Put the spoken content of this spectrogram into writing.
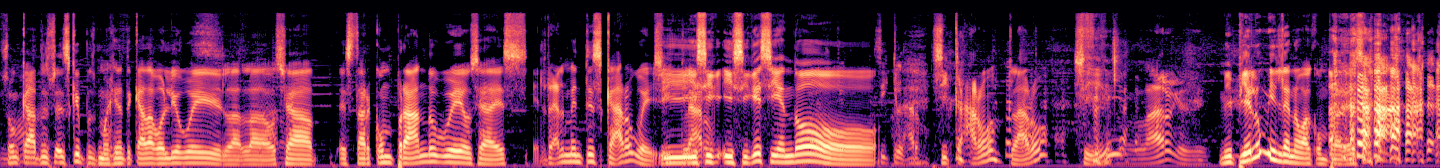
Son caros, es que pues imagínate cada óleo, güey, la, la- o sea, estar comprando, güey, o sea, es realmente es caro, güey. Sí, y, y claro. sigue, y sigue siendo... Sí, claro. Sí, claro, claro, sí. Claro que sí. Mi piel humilde no va a comprar eso.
